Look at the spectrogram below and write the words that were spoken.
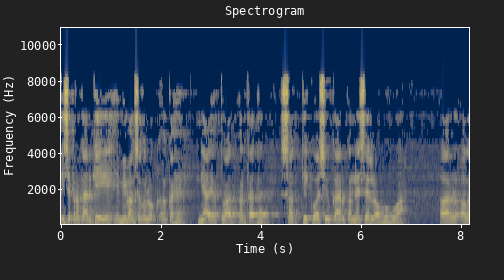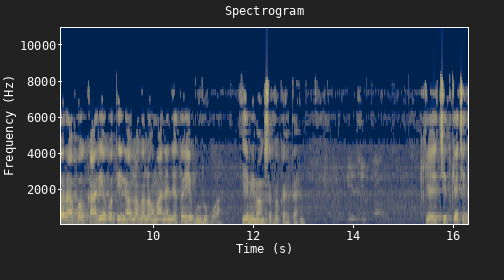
इसी प्रकार की मीमांसा को लोग कहे। न्यायत्वाद अर्थात शक्ति को स्वीकार करने से लघु हुआ। और अगर आप कार्य को तीन अलग अलग मानेंगे तो ये गुरु हुआ। ये मीमांसक कहता है। केचित केचित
